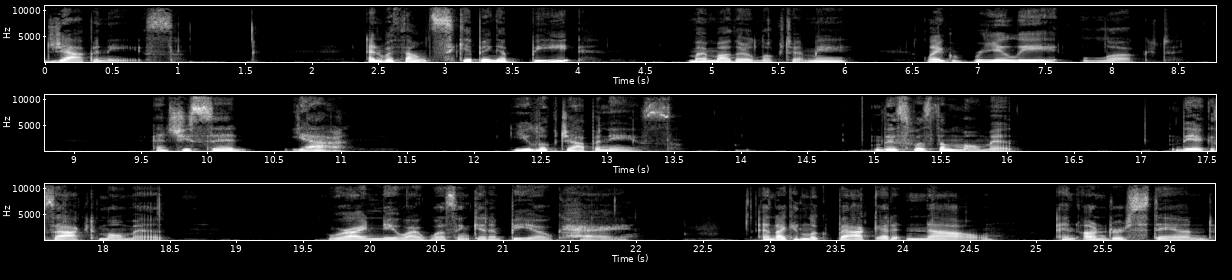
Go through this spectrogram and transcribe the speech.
Japanese? And without skipping a beat, my mother looked at me, like really looked. And she said, Yeah, you look Japanese. This was the moment, the exact moment where I knew I wasn't going to be okay. And I can look back at it now and understand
